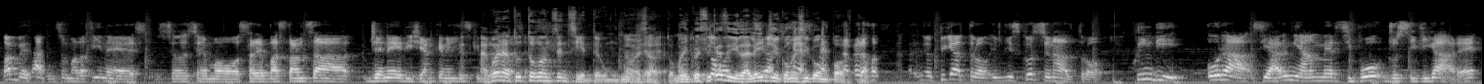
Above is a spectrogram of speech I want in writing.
vabbè dai, insomma alla fine siamo stati abbastanza generici anche nel descrivere. Eh, poi era tutto consenziente comunque. No, cioè, esatto, ma in questi casi la legge come si comporta? Però, eh, più che altro il discorso è un altro. Quindi ora si Army Hammer si può giustificare,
